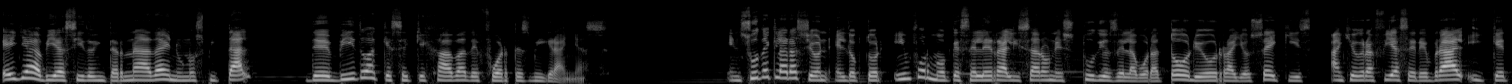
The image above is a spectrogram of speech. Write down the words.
ella había sido internada en un hospital debido a que se quejaba de fuertes migrañas. En su declaración, el doctor informó que se le realizaron estudios de laboratorio, rayos X, angiografía cerebral y que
